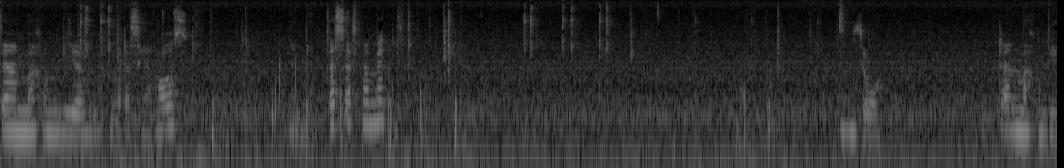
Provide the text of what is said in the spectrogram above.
Dann machen wir, machen wir das hier raus. Nehmen wir das erstmal mit. So. Dann machen wir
